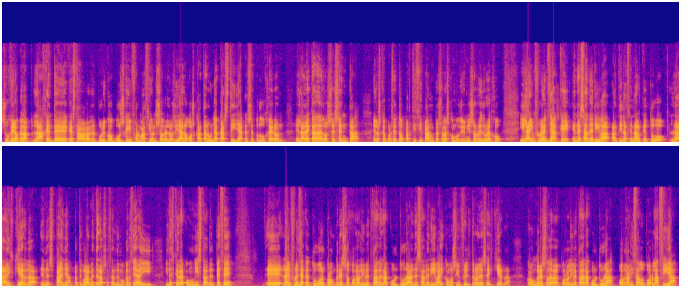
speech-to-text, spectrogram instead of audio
Sugiero que la, gente que está ahora en el público busque información sobre los diálogos Cataluña-Castilla que se produjeron en la década de los 60, en los que, por cierto, participaron personas como Dioniso Ridruejo, y la influencia que en esa deriva antinacional que tuvo la izquierda en España, particularmente la socialdemocracia y la izquierda comunista del PC, eh, la influencia que tuvo el Congreso por la Libertad de la Cultura en esa deriva y cómo se infiltró en esa izquierda. Congreso de la- por la Libertad de la Cultura, organizado por la CIA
